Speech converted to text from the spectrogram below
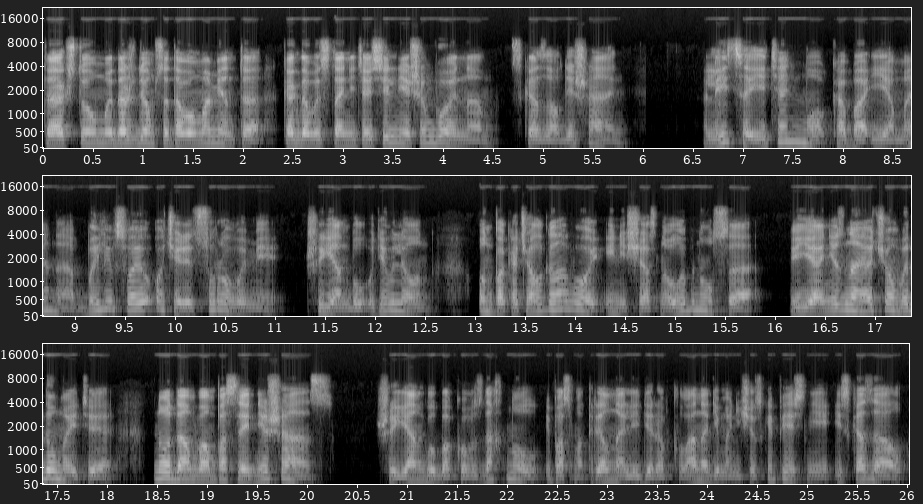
так что мы дождемся того момента, когда вы станете сильнейшим воином», — сказал Дишань. Лица Етяньмо, Каба и Ямена были в свою очередь суровыми. Шиян был удивлен. Он покачал головой и несчастно улыбнулся. «Я не знаю, о чем вы думаете, но дам вам последний шанс». Шиян глубоко вздохнул и посмотрел на лидеров клана демонической песни и сказал,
